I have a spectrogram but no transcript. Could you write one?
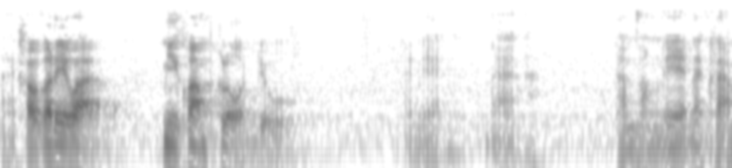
นะเขาก็เรียกว่ามีความโกรธอยู่อันนี้นะทำตรงนี้นะครับ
